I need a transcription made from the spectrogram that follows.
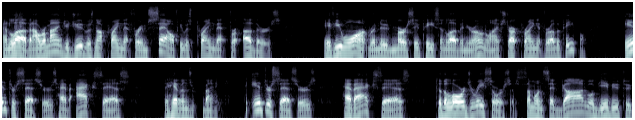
and love. And I'll remind you, Jude was not praying that for himself, he was praying that for others. If you want renewed mercy, peace, and love in your own life, start praying it for other people. Intercessors have access to heaven's bank. Intercessors have access to the Lord's resources. Someone said, God will give you to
